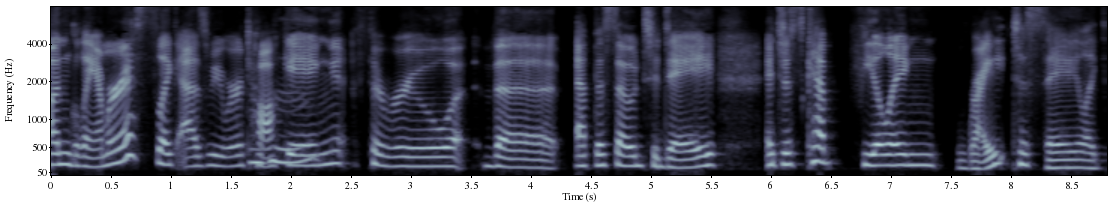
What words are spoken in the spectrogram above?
unglamorous like as we were mm-hmm. talking mm-hmm. through the episode today it just kept feeling right to say like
